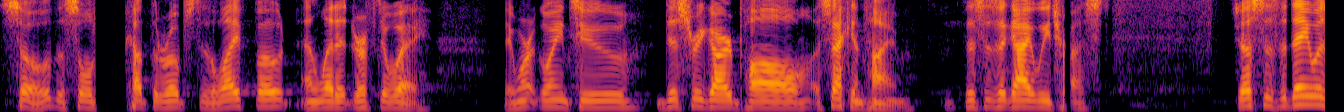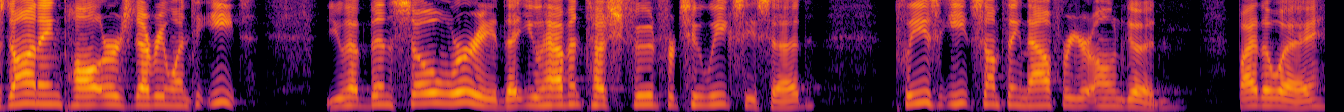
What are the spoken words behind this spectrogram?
so the soldiers cut the ropes to the lifeboat and let it drift away. They weren't going to disregard Paul a second time. This is a guy we trust. Just as the day was dawning, Paul urged everyone to eat. You have been so worried that you haven't touched food for two weeks, he said. Please eat something now for your own good. By the way,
